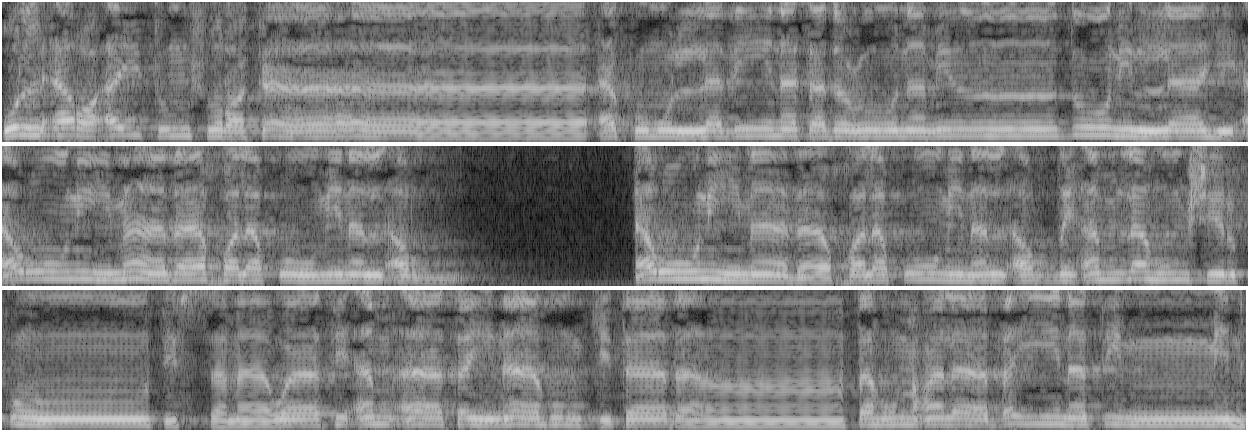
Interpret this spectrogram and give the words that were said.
قل أرأيتم شركاءكم الذين تدعون من دون الله أروني ماذا خلقوا من الأرض أروني ماذا خلقوا من الأرض أم لهم شرك في السماوات أم آتيناهم كتابا فهم على بينة منه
